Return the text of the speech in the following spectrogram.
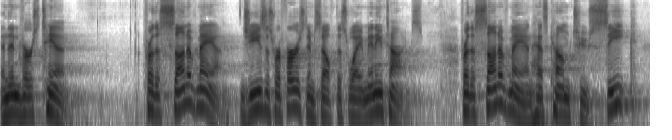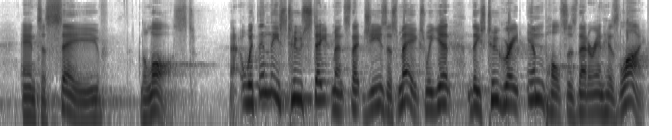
And then verse 10 For the Son of Man, Jesus refers to himself this way many times. For the Son of Man has come to seek and to save the lost. Uh, within these two statements that Jesus makes, we get these two great impulses that are in his life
